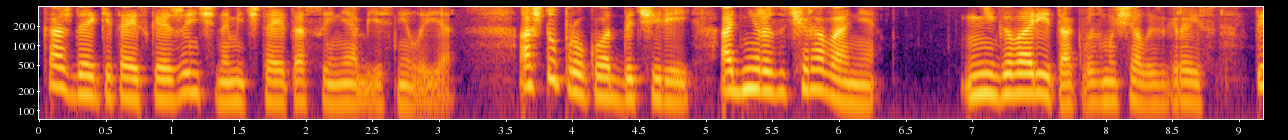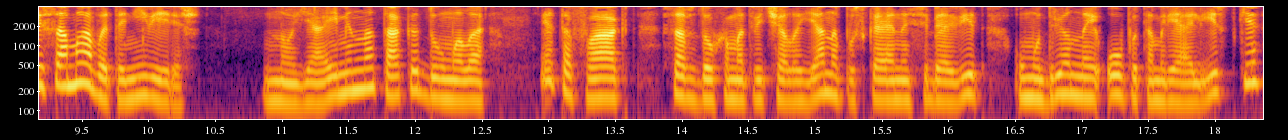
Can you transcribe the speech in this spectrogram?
«Каждая китайская женщина мечтает о сыне», — объяснила я. «А что проку от дочерей? Одни разочарования». «Не говори так», — возмущалась Грейс. «Ты сама в это не веришь». «Но я именно так и думала», «Это факт», — со вздохом отвечала я, напуская на себя вид умудренной опытом реалистки,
